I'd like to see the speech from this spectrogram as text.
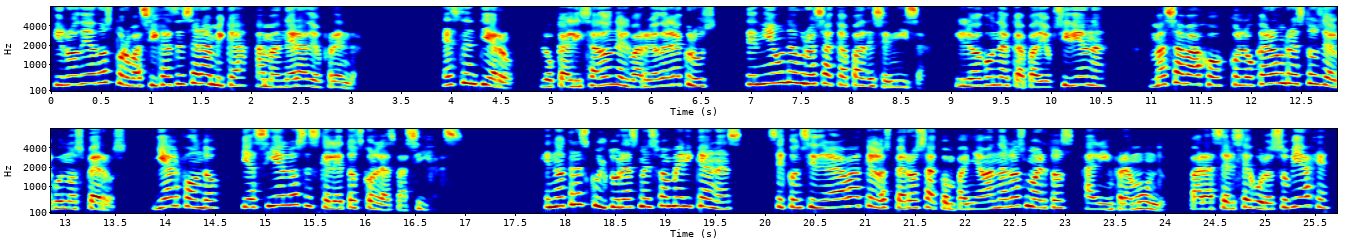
y rodeados por vasijas de cerámica a manera de ofrenda. Este entierro, localizado en el barrio de la Cruz, tenía una gruesa capa de ceniza y luego una capa de obsidiana. Más abajo colocaron restos de algunos perros, y al fondo yacían los esqueletos con las vasijas. En otras culturas mesoamericanas se consideraba que los perros acompañaban a los muertos al inframundo, para hacer seguro su viaje.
